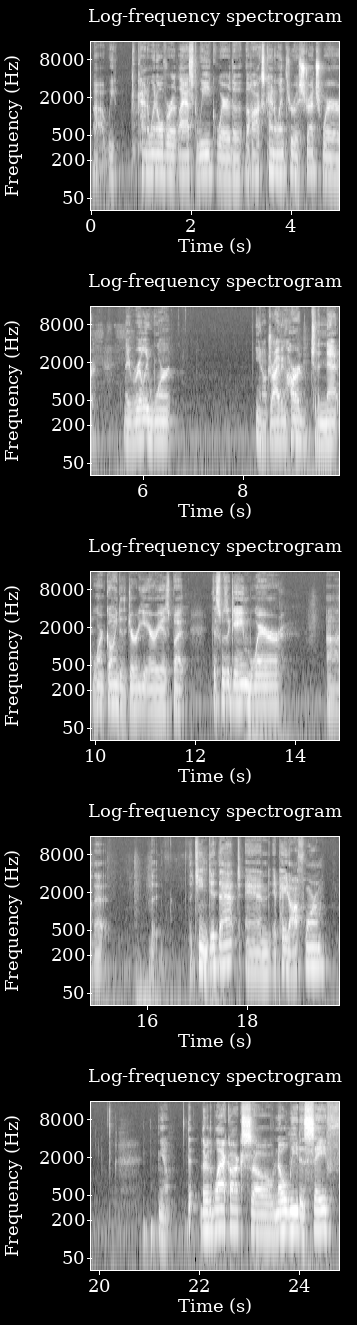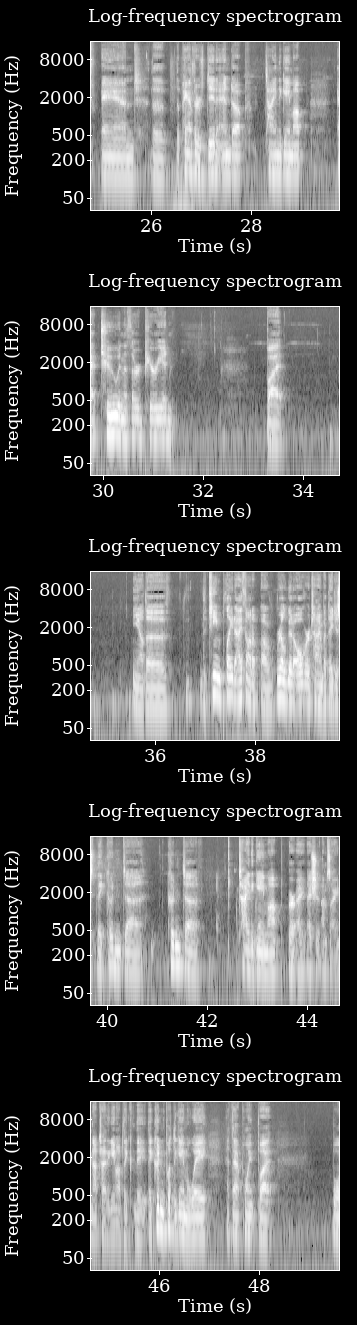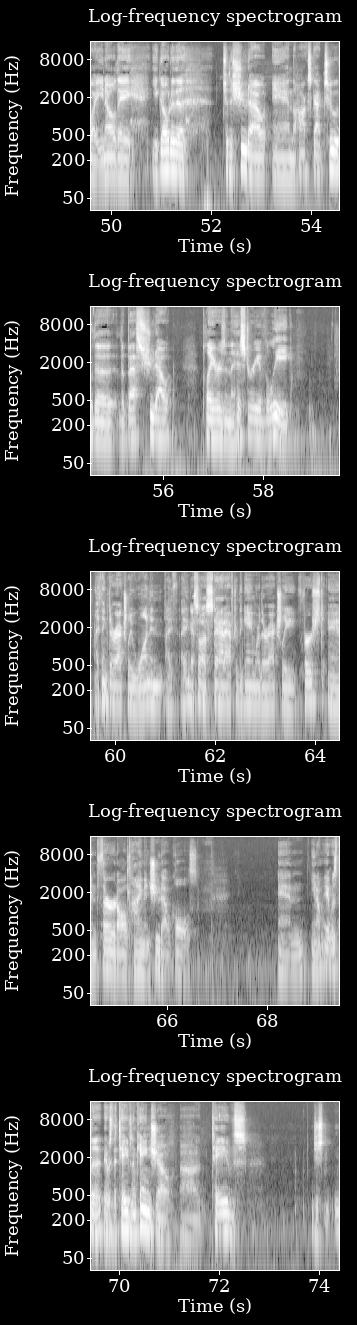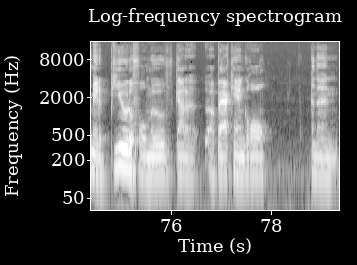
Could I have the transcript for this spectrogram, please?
Uh, we kind of went over it last week where the the Hawks kind of went through a stretch where they really weren't you know driving hard to the net, weren't going to the dirty areas, but this was a game where uh, that the team did that and it paid off for them. You know, they're the Blackhawks, so no lead is safe, and the the Panthers did end up tying the game up at two in the third period. But you know the the team played, I thought, a, a real good overtime, but they just they couldn't uh, couldn't uh, tie the game up, or I, I, should I'm sorry, not tie the game up. They, they they couldn't put the game away at that point, but boy, you know they you go to the to the shootout, and the Hawks got two of the the best shootout players in the history of the league. I think they're actually one in. I, I think I saw a stat after the game where they're actually first and third all time in shootout goals. And you know, it was the it was the Toews and Kane show. Uh, Toews just made a beautiful move, got a, a backhand goal, and then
